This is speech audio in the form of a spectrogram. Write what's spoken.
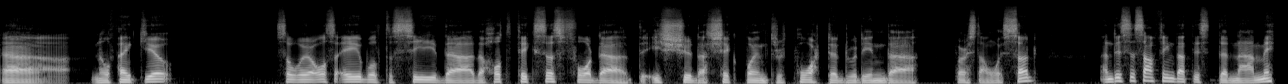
uh, no thank you. So we're also able to see the, the hot fixes for the, the issue that Checkpoint reported within the first time wizard. And this is something that is dynamic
